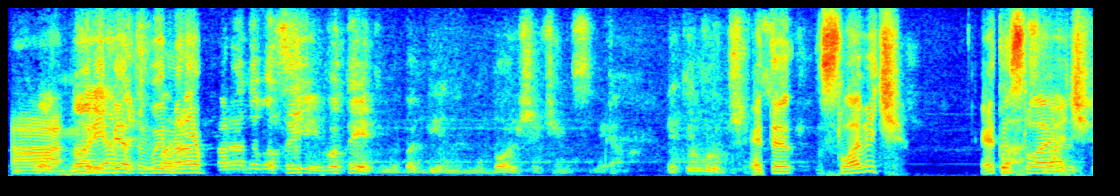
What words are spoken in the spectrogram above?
А, вот, но, но ребята, вы порад, меня... порадоваться и вот этими бобинами больше, чем с Вема. Это лучше. Это Славич? Это да, Славич,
